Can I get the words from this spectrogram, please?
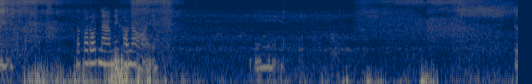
นี่ แล้วก็รดน้ำให้เขาหน่อยดู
